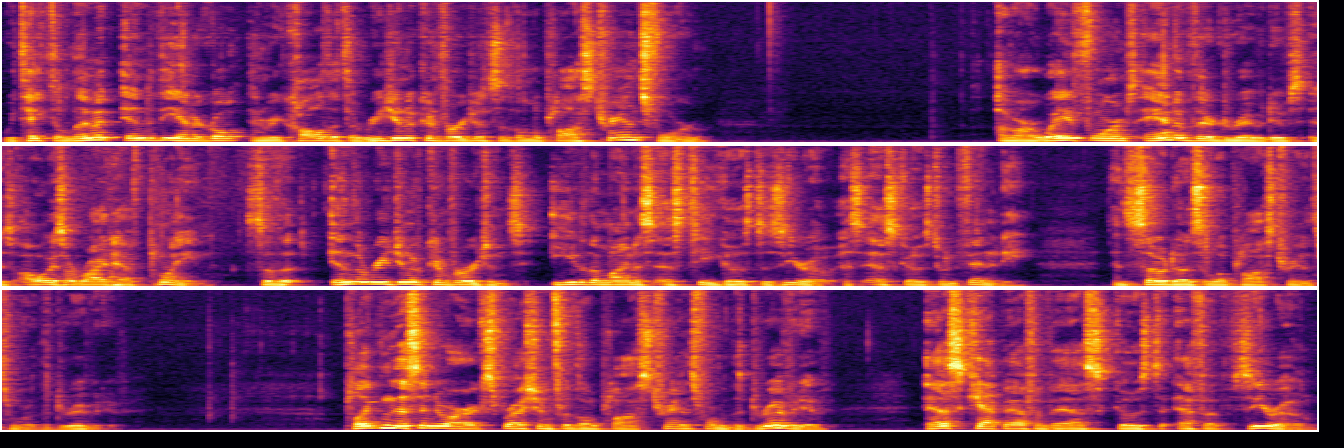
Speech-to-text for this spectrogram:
We take the limit into the integral and recall that the region of convergence of the Laplace transform of our waveforms and of their derivatives is always a right half plane, so that in the region of convergence, e to the minus st goes to 0 as s goes to infinity, and so does the Laplace transform of the derivative. Plugging this into our expression for the Laplace transform of the derivative, s cap f of s goes to f of 0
